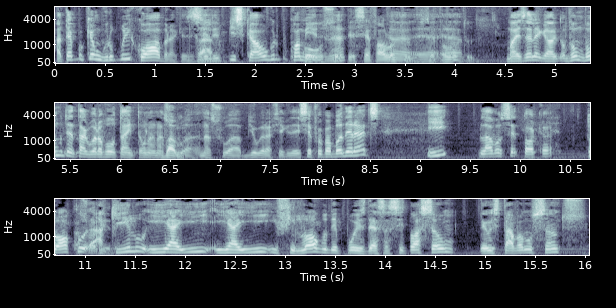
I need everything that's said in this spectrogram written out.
Até porque é um grupo de cobra. Quer dizer, claro. se ele piscar, o grupo come ele, né? Você falou é, tudo, você é, falou é, tudo. Mas é legal. Então vamos, vamos tentar agora voltar então na, na sua, na sua biografia. Daí você foi para Bandeirantes e lá você toca toco aquilo e aí e aí enfim logo depois dessa situação eu estava no Santos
